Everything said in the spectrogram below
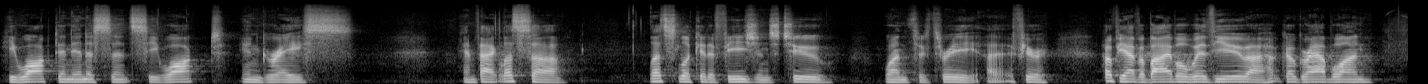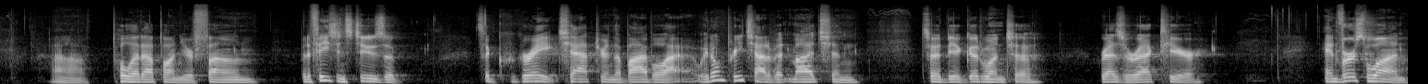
He walked in innocence. He walked in grace. In fact, let's, uh, let's look at Ephesians 2 1 through 3. Uh, if you're, hope you have a Bible with you, uh, go grab one, uh, pull it up on your phone. But Ephesians 2 is a, it's a great chapter in the Bible. I, we don't preach out of it much, and so it'd be a good one to resurrect here. And verse 1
